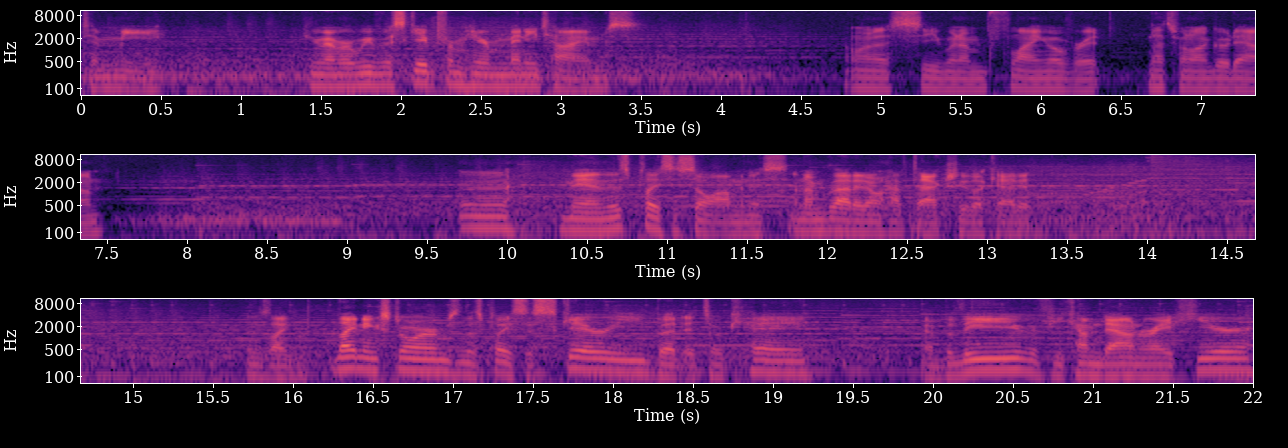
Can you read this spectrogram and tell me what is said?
to me If you remember, we've escaped from here many times. I want to see when I'm flying over it. That's when I'll go down. Uh, man, this place is so ominous, and I'm glad I don't have to actually look at it. There's like lightning storms, and this place is scary, but it's okay. I believe if you come down right here,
